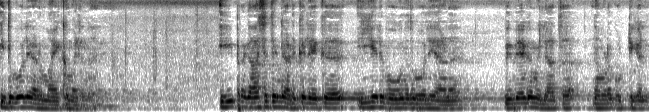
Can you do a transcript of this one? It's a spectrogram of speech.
ഇതുപോലെയാണ് മയക്കുമരുന്ന് ഈ പ്രകാശത്തിന്റെ അടുക്കലേക്ക് ഈയൽ പോകുന്നത് പോലെയാണ് വിവേകമില്ലാത്ത നമ്മുടെ കുട്ടികൾ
